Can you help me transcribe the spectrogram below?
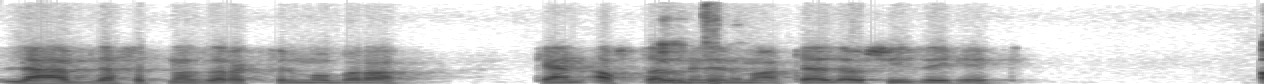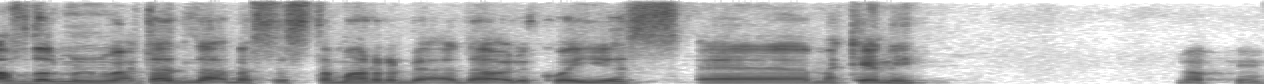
لاعب لفت نظرك في المباراة؟ كان أفضل من. المعتاد أو شيء زي هيك؟ أفضل من المعتاد لا بس استمر بادائه الكويس. آه مكاني أوكي.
